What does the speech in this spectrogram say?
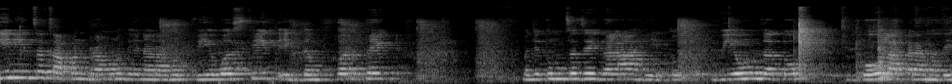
तीन इंचाचा आपण राऊंड देणार आहोत. व्यवस्थित एकदम परफेक्ट म्हणजे तुमचं जे गळा आहे तो येऊन जातो गोल आकारामध्ये.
